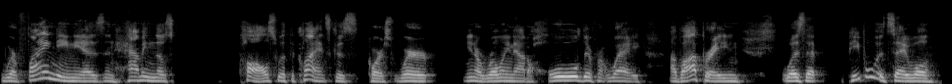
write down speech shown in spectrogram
we're finding is in having those calls with the clients because of course we're you know rolling out a whole different way of operating was that people would say well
